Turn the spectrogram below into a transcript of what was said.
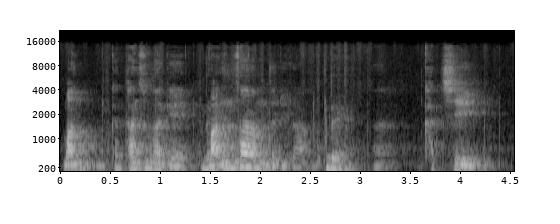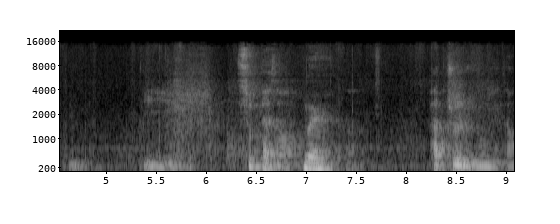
만, 그냥 단순하게 네. 많은 사람들이랑 네, 어, 같이 이 숲에서 네, 밧줄 이용해서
